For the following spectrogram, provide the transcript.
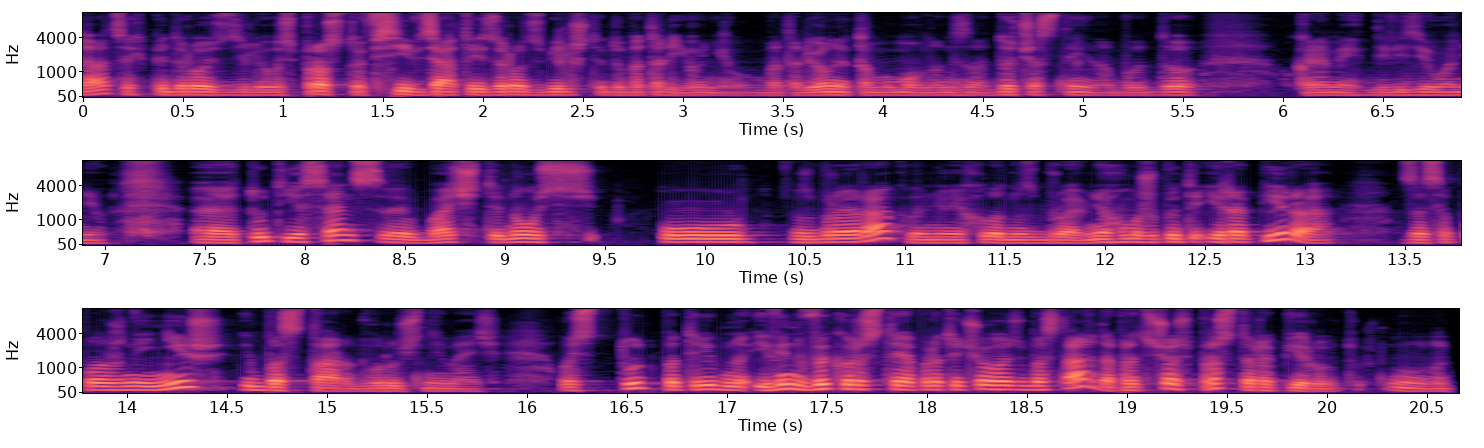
да, цих підрозділів, ось просто всі взяти із рот збільшити до батальйонів, батальйони там, умовно, не знаю, до частин або до окремих дивізіонів. Е, Тут є сенс е, бачити, ну ось у зброяра, коли в нього є холодна зброя, в нього може бути і рапіра, засапожний ніж, і бастар, дворучний меч. Ось тут потрібно, і він використає проти чогось бастард, а проти чогось просто рапіру. Ну,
